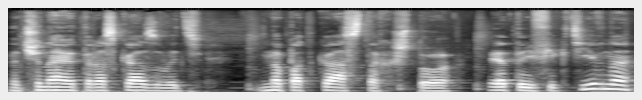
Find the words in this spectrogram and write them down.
начинают рассказывать на подкастах, что это эффективно,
